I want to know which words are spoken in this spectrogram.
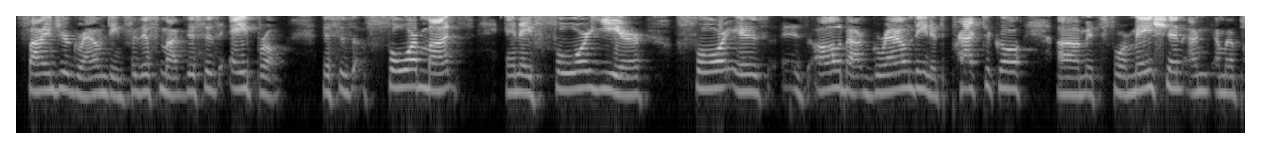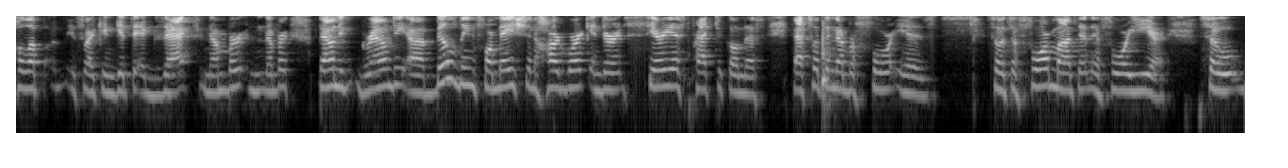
Find your grounding for this month. This is April. This is four month in a four year. Four is, is all about grounding. It's practical. Um, it's formation. I'm, I'm going to pull up so I can get the exact number, number, bounding, grounding, uh, building, formation, hard work, endurance, serious practicalness. That's what the number four is. So it's a four month and a four year. So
